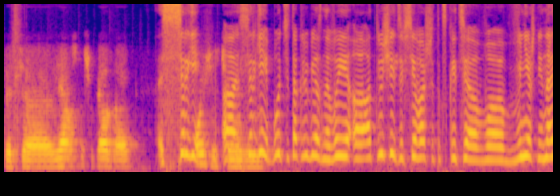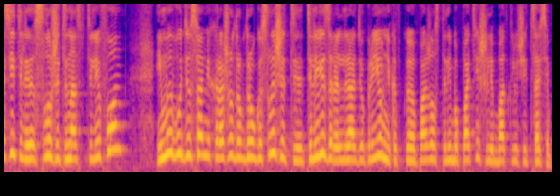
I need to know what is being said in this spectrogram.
То есть э, я услышу гораздо... Сергей, Очень а, Сергей, будьте так любезны, вы а, отключите все ваши, так сказать, в- внешние носители, слушайте нас в телефон, и мы будем с вами хорошо друг друга слышать. Те- Телевизор или радиоприемник, э, пожалуйста, либо потише, либо отключить совсем.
